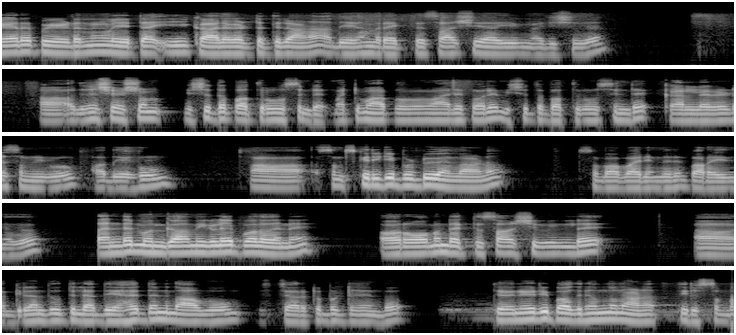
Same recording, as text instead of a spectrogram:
ഏറെ പീഡനങ്ങളേറ്റ ഈ കാലഘട്ടത്തിലാണ് അദ്ദേഹം രക്തസാക്ഷിയായി മരിച്ചത്. അതിനുശേഷം വിശുദ്ധ പത്രോസിന്റെ മറ്റു മാർപ്പാപ്പമാരെ പോലെ വിശുദ്ധ പത്രോസിന്റെ കല്ലറയുടെ സമീപവും അദ്ദേഹവും സംസ്കരിക്കപ്പെട്ടു എന്നാണ് സഭാപാര്യന്തരൻ പറയുന്നത്. തന്റെ മുൻഗാമികളെ പോലെ തന്നെ റോമൻ രക്തസാക്ഷികളുടെ ഗ്രന്ഥത്തിൽ അദ്ദേഹത്തിന്റെ നാമവും ചേർക്കപ്പെട്ടിട്ടുണ്ട്. ജനുവരി പതിനൊന്നിനാണ് തിരുസഭ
